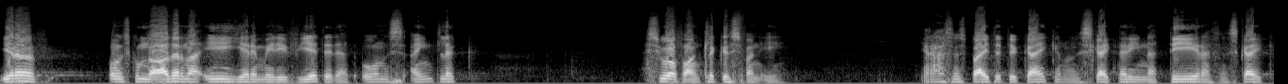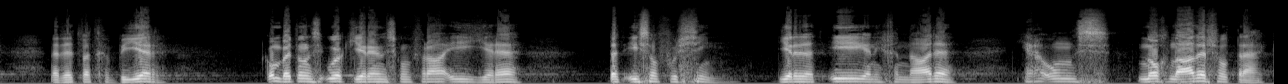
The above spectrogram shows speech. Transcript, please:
Here ons kom nader na U Here met die wete dat ons eintlik so afhanklik is van U. Here as ons buite toe kyk en ons kyk na die natuur as ons kyk na dit wat gebeur kom bid ons ook Here en ons kom vra U Here dat U sal voorsien Here dat U in die genade Here ons nog nader sal trek.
